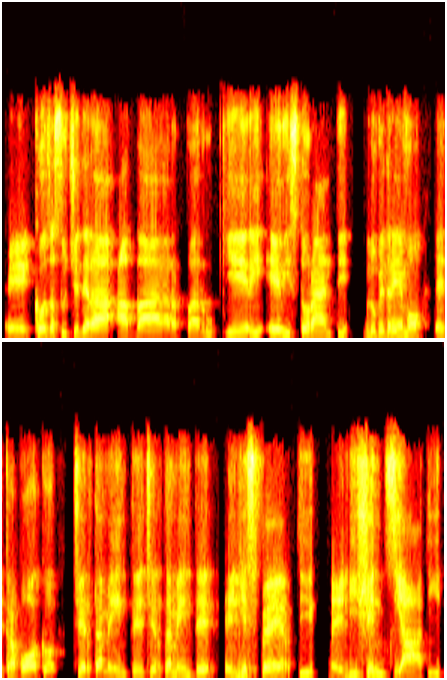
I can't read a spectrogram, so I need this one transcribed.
Eh, cosa succederà a bar, parrucchieri e ristoranti lo vedremo eh, tra poco. Certamente, certamente eh, gli esperti, eh, gli scienziati,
